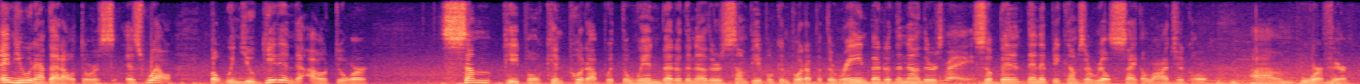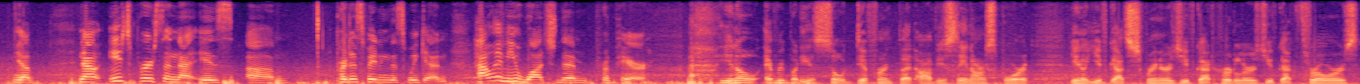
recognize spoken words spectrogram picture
and you would have that outdoors as well. But when you get into outdoor, some people can put up with the wind better than others. Some people can put up with the rain better than others. Right. So then it becomes a real psychological um, warfare. Yep. Now each person that is um, participating this weekend, how have you watched them prepare? You know, everybody is so different, but obviously in our sport, you know, you've got sprinters, you've got hurdlers, you've got throwers.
